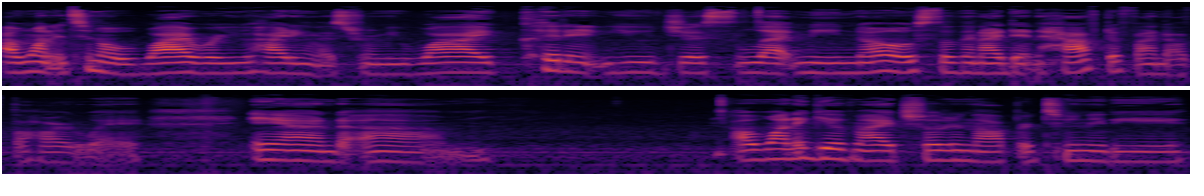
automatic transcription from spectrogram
I wanted to know why were you hiding this from me? Why couldn't you just let me know so then I didn't have to find out the hard way? And um, I want to give my children the opportunity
